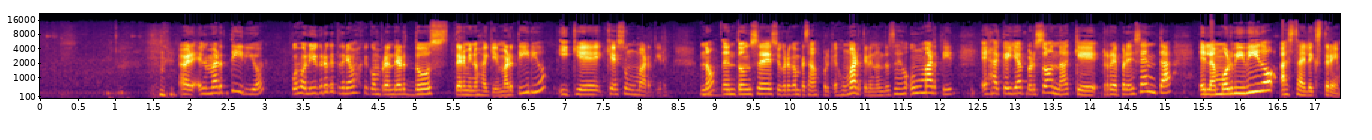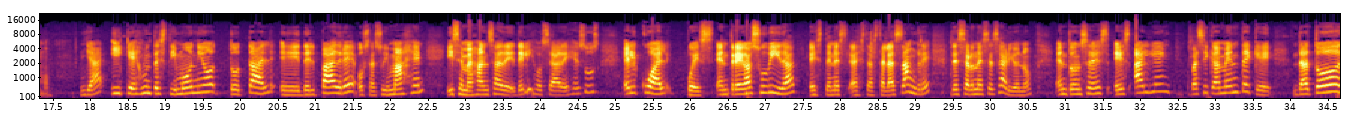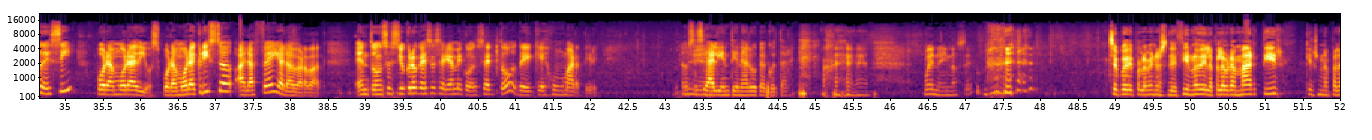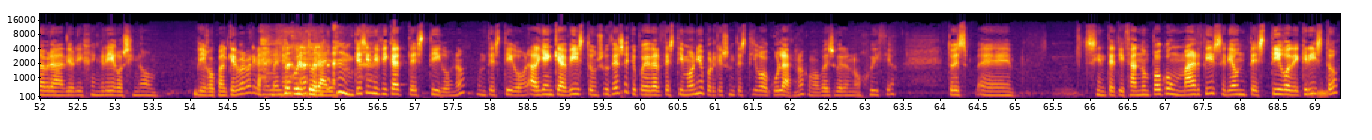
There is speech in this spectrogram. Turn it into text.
A ver, el martirio, pues bueno, yo creo que tendríamos que comprender dos términos aquí, el martirio y qué, qué es un mártir. ¿No? Entonces yo creo que empezamos porque es un mártir. ¿no? Entonces un mártir es aquella persona que representa el amor vivido hasta el extremo. ¿Ya? Y que es un testimonio total eh, del Padre, o sea, su imagen y semejanza de- del Hijo, o sea, de Jesús, el cual, pues, entrega su vida este, hasta, hasta la sangre de ser necesario, ¿no? Entonces, es alguien, básicamente, que da todo de sí por amor a Dios, por amor a Cristo, a la fe y a la verdad. Entonces, yo creo que ese sería mi concepto de que es un mártir. No Muy sé si alguien tiene algo que acotar. Bueno, y no sé. Se puede por lo menos decir, ¿no? De la palabra mártir, que es una palabra de origen griego, si no digo cualquier barbaridad. Momento cultural. ¿Qué significa testigo, no? Un testigo, alguien que ha visto un suceso y que puede dar testimonio porque es un testigo ocular, ¿no? Como podéis ver en un juicio. Entonces, eh, sintetizando un poco, un mártir sería un testigo de Cristo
